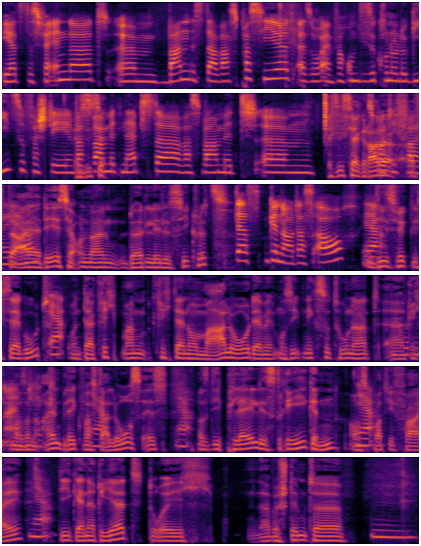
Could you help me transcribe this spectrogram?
wie hat es das verändert, ähm, wann ist da was passiert, also einfach um diese Chronologie zu verstehen, was war ja- mit Napster, was war mit ähm, Es ist ja gerade auf der ja. ARD ist ja online Dirty Little Secrets. das, genau das auch. Und Ja. die ist wirklich sehr gut. Und da kriegt man, kriegt der Normalo, der mit Musik nichts zu tun hat, äh, kriegt mal so einen Einblick. Was da los ist. Also die Playlist Regen auf. Spotify, die generiert durch eine bestimmte Mm.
